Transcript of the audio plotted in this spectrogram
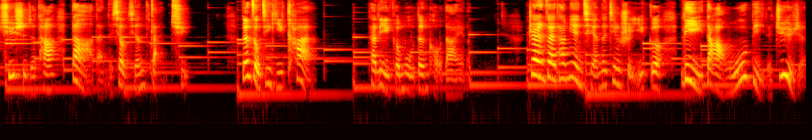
驱使着他大胆地向前赶去。等走近一看，他立刻目瞪口呆了。站在他面前的竟是一个力大无比的巨人。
